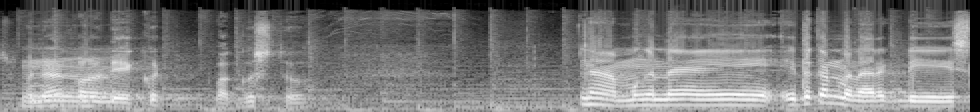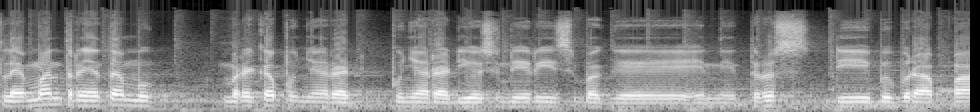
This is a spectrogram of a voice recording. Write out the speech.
Sebenarnya kalau dia ikut bagus tuh. Nah, mengenai itu kan menarik di Sleman ternyata mereka punya rad- punya radio sendiri sebagai ini. Terus di beberapa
